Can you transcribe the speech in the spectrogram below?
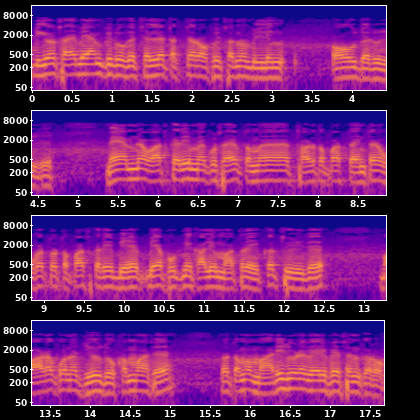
ડીઓ સાહેબે એમ કીધું કે છેલ્લે સ્ટ્રક્ચર ઓફિસરનું બિલ્ડિંગ હોવું જરૂરી છે. મેં એમને વાત કરી, મેં કહું સાહેબ, તમે થર્ડ તપાસ, ત્રણ ત્રણ વખત તો તપાસ કરી, બે બે ફૂટની ખાલી માત્ર એક જ સીડી છે. બાળકોનો જીવ જોખમમાં છે. તો તમે મારી જોડે વેરિફિકેશન કરો.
